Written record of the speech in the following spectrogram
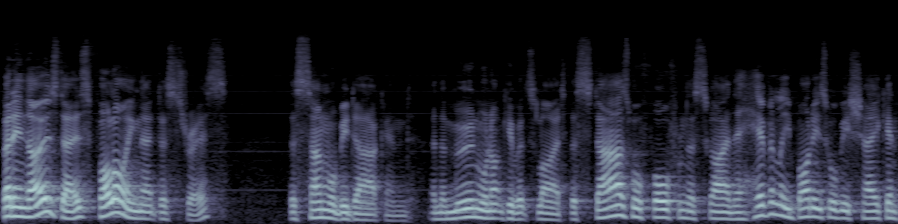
But in those days, following that distress, the sun will be darkened, and the moon will not give its light. The stars will fall from the sky, and the heavenly bodies will be shaken.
